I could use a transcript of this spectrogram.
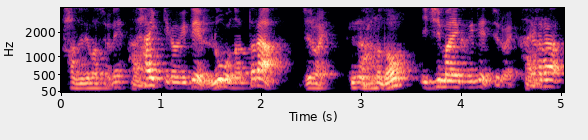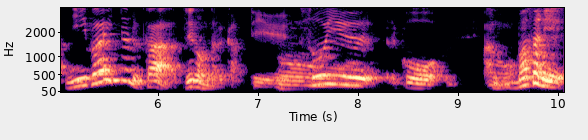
外れますよね。はい high ってかけて、 low になったら、0円。なるほど。1万円かけて0円。はいだから、2倍になるか、0になるかっていう、そういう、こう、あの、まさに、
